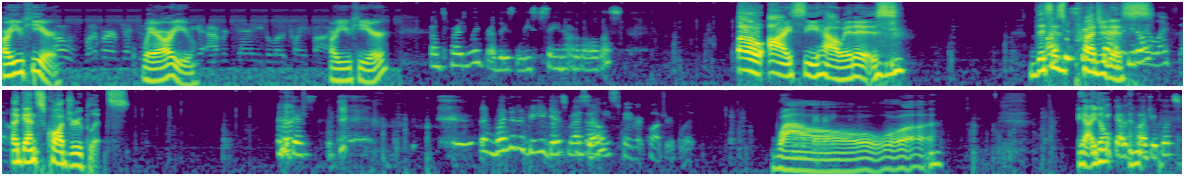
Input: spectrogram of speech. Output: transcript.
Are you here? Oh, one of our objectives Where is are you? get average sanity below 25. Are you here? Unsurprisingly, Breadley is the least sane out of all of us. Oh, I see how it is. This I'm is just saying prejudice you know? Life, against quadruplets. Against. then when did it be against He's our myself? least favorite quadruplet. Wow. Yeah, I don't. Kicked out I of don't.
